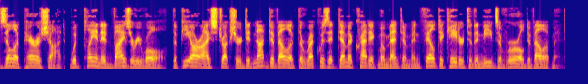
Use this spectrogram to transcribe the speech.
Zilla Parishad, would play an advisory role. The PRI structure did not develop the requisite democratic momentum and failed to cater to the needs of rural development.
